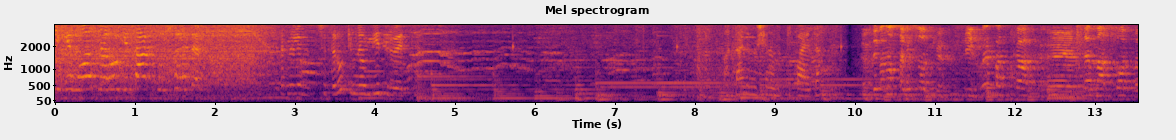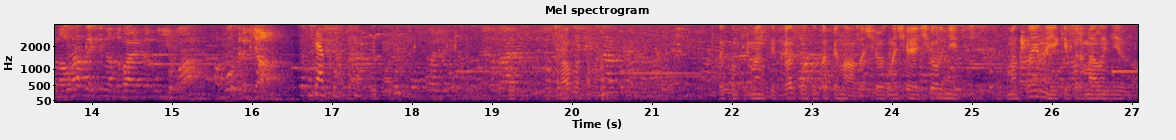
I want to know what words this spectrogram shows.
Тільки можна руки так сушити. Я так не люблю сушити руки, вони обвітрюються. А далі мужчина виступає, так? В 90% всіх випадках е, це в нас сорт винограду, який називається уніва або треп'ян. Дякую. Це комплімент від закладу Топінада, що означає чорні маслини, які перемелені з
